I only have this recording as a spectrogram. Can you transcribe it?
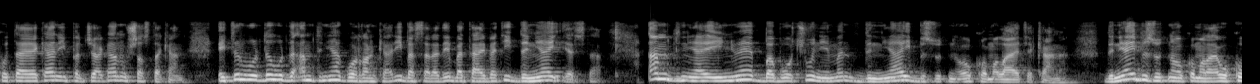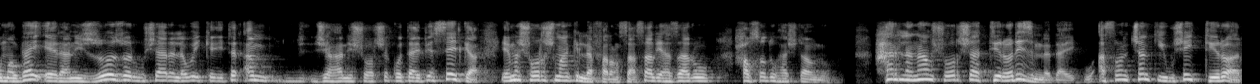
کۆتایەکانی پەنجاکان و شەستەکان ئیتر وردە وردە ئەم دنیا گۆڕانکاری بەسەرەدێ بە تایبەتی دنیای ئێستا ئەم دنیایەی نوێ بە بۆچوونی من دنیای بزووتنەوە کۆمەڵایەتیەکانە. دنیای بزووتنەوە کۆمەڵایەتی و کۆمەڵگای ئێرانیش زۆر زۆر وشارە لەوەی کە ئیتر ئەم جیهانی شۆڕشە کۆتای پێ سەیرکە ئێمە شۆڕشمان کرد لە فەرەنسا ساڵی هەزار و حەوت سەد و هەشتا و نۆ هەر لە ناو شۆڕشا تیرۆریزم لە دایک بوو ئەسڵەن چەمکی وشەی تیرۆر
